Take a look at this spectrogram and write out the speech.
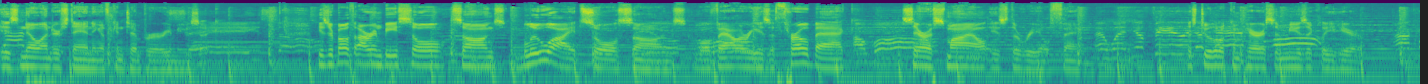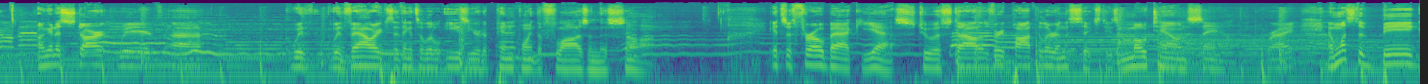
is no understanding of contemporary music. These are both R&B soul songs, blue-eyed soul songs. While Valerie is a throwback, Sarah Smile is the real thing. Let's do a little comparison musically here. I'm going to start with uh, with with Valerie because I think it's a little easier to pinpoint the flaws in this song. It's a throwback, yes, to a style that was very popular in the '60s, a Motown sound, right? And what's the big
